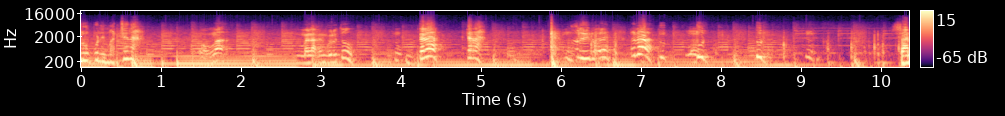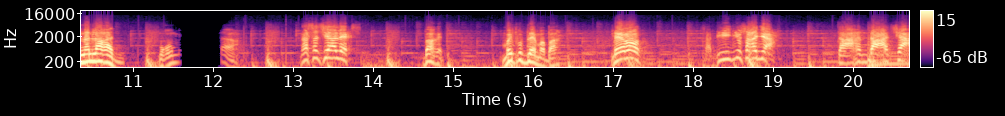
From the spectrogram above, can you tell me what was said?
grupo ni Matyan ah. Oo nga. Malaking gulo to. Tara! Tara! Ano yun? Ano, ba? Dun! Dun! Saan ang lakad? Mukhang may ah. Nasaan si Alex? Bakit? May problema ba? Meron. Sabihin niyo sa kanya. Dahan-dahan siya.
